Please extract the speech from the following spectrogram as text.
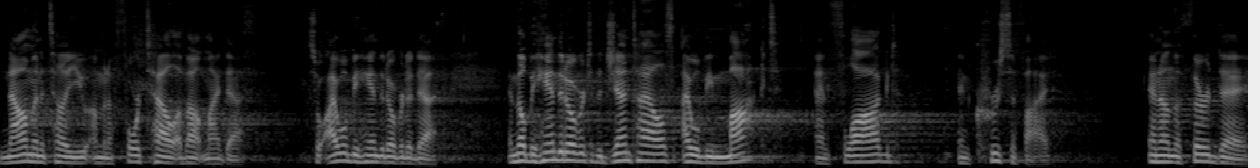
Now I'm going to tell you, I'm going to foretell about my death. So I will be handed over to death and they'll be handed over to the Gentiles. I will be mocked and flogged and crucified. And on the third day,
